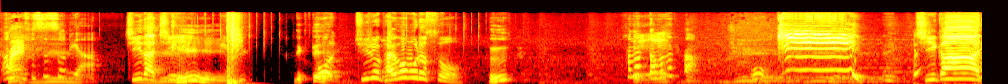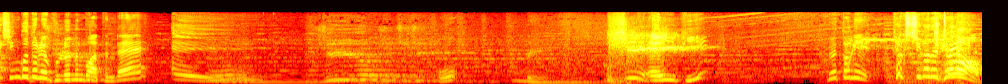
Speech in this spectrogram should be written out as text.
아 무슨 소리야 G다 G G 늑대. 어 G를 밟아버렸어. 응? 화났다 화났다. G가 친구들을 부르는 것 같은데? 오? C A B? 그랬더니 택시가 됐잖아.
